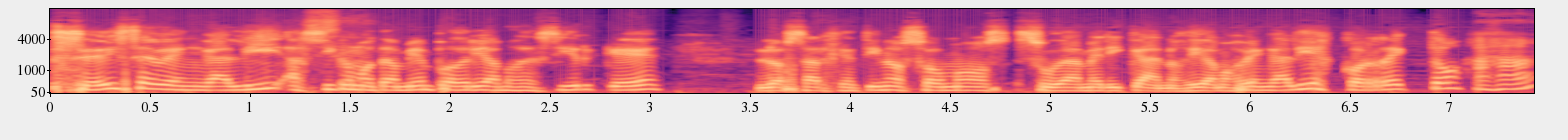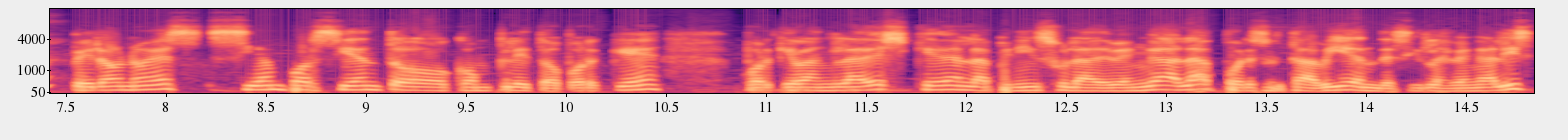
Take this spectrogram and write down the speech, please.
Se dice bengalí, así Sí. como también podríamos decir que los argentinos somos sudamericanos. Digamos, bengalí es correcto, Ajá. pero no es 100% completo. ¿Por qué? Porque Bangladesh queda en la península de Bengala, por eso está bien decirles bengalís.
